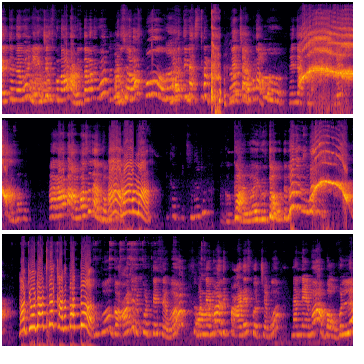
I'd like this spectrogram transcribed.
ఏం తిన్నావో? ఏం చేసుకున్నావో అని అడుగుతావా నువ్వు? అడుగుతావా? నేను తినేస్తాను. నేను చెప్పను. నేను చెప్పను. రామా అమ్మ వస్తుంది గాల్లో ఎగురుతూ అవుతుంది. మా చూడంటే కనపద్దు నువ్వు గాజులు కొట్టేసావు? మొన్నేమో అది పాడేసుకొచ్చావు? నన్నేమో ఆ బౌబుల్లో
